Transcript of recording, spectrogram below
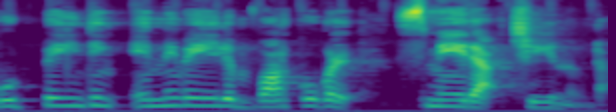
വുഡ് പെയിന്റിംഗ് എന്നിവയിലും വർക്കുകൾ സ്മേര ചെയ്യുന്നുണ്ട്.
